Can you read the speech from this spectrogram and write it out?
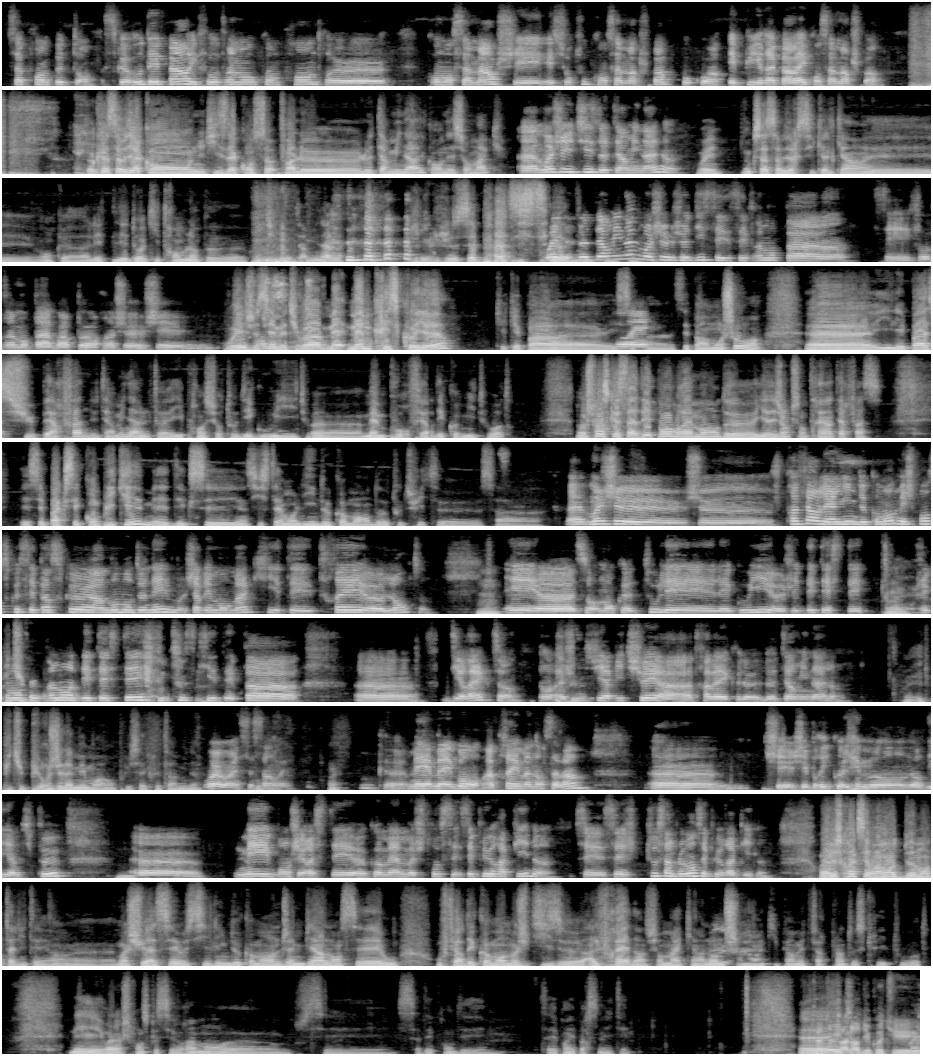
ça prend un peu de temps. Parce qu'au départ, il faut vraiment comprendre euh, comment ça marche et, et, surtout quand ça marche pas, pourquoi. Et puis réparer quand ça marche pas. Donc là, ça veut dire qu'on utilise la console, enfin le, le, terminal quand on est sur Mac? Euh, Moi, j'utilise le terminal. Oui. Donc ça, ça veut dire que si quelqu'un est donc euh, les, les, doigts qui tremblent un peu euh, quand il est au terminal, je, ne sais pas si c'est. Ouais, le, terminal, moi, je, je dis, c'est vraiment pas. Il faut vraiment pas avoir peur. Je, je... Oui, je sais, mais tu vois, même Chris Coyer, qui, qui est pas, euh, c'est pas, un manchot, hein. euh, il n'est pas super fan du terminal. Il prend surtout des GUI, tu vois, euh, même pour faire des commits ou autre. Donc je pense que ça dépend vraiment de. Il y a des gens qui sont très interface. Et c'est pas que c'est compliqué, mais dès que c'est un système en ligne de commande, tout de suite, ça. Bah, moi, je, je, je, préfère la ligne de commande, mais je pense que c'est parce qu'à un moment donné, j'avais mon Mac qui était très lente. Hmm. Et euh, donc euh, tous les, les GUI, euh, j'ai détesté. J'ai commencé vraiment à détester tout ce qui n'était pas direct. je me suis habituée à, travailler avec le, terminal. Et puis tu purgeais la mémoire en plus avec le terminal. Ouais, ouais, c'est ça, ouais. Donc, mais, mais bon, après, maintenant ça va. J'ai bricolé mon ordi un petit peu. Hmm. mais bon, j'ai resté quand même, je trouve c'est plus rapide. C'est tout simplement c'est plus rapide. Ouais, mais je crois que c'est vraiment deux mentalités. Hein. Euh, moi, je suis assez aussi ligne de commande. J'aime bien lancer ou, ou, faire des commandes. Moi, j'utilise euh, Alfred hein, sur Mac, un launcher mm. qui permet de faire plein de scripts ou autre. Mais voilà, je pense que c'est vraiment, euh, ça dépend des, ça dépend des personnalités. Alors du coup, tu,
